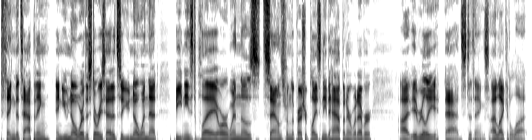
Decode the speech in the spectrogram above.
thing that's happening, and you know where the story's headed, so you know when that beat needs to play or when those sounds from the pressure plates need to happen or whatever. Uh, it really adds to things. I like it a lot.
